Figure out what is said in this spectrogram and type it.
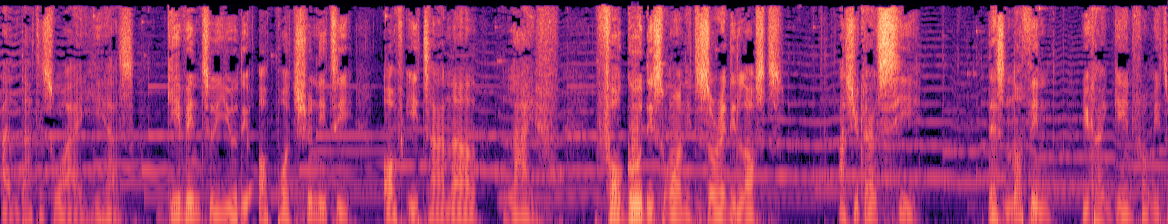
and that is why he has given to you the opportunity of eternal life. Forgo this one, it is already lost. As you can see, there's nothing you can gain from it,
